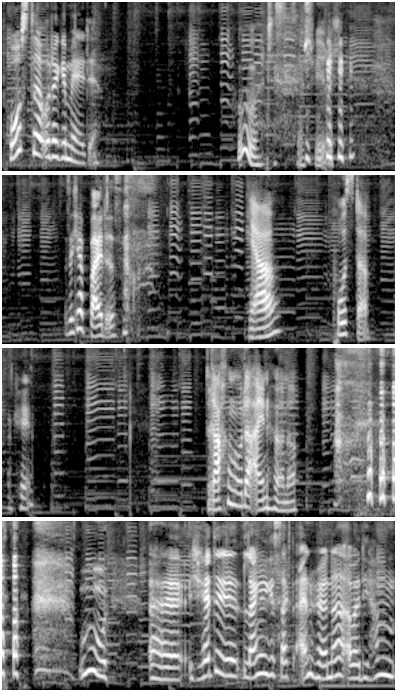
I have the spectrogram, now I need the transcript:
Poster oder Gemälde? Uh, das ist sehr schwierig. Also ich habe beides. ja, Poster. Okay. Drachen oder Einhörner? Uh, äh, ich hätte lange gesagt Einhörner, aber die haben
